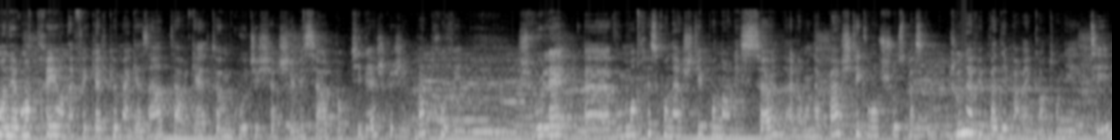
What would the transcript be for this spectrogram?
On est rentré, on a fait quelques magasins, Target, Home Goods, j'ai cherché mes céréales pour petit-déj que j'ai pas trouvé. Je voulais euh, vous montrer ce qu'on a acheté pendant les soldes. Alors, on n'a pas acheté grand-chose parce que tout n'avait pas démarré quand on y était.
